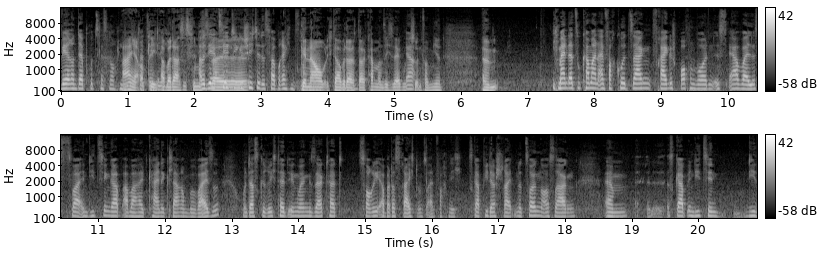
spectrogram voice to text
während der Prozess noch lief. ah ja, okay, aber das ist, finde Aber ich, sie erzählt weil- die Geschichte des Verbrechens. Genau, ich glaube, da, da kann man sich sehr gut Ja. zu informieren. Ähm, Ich meine, dazu kann man einfach kurz sagen, freigesprochen worden ist er, weil es zwar Indizien gab, aber halt keine klaren Beweise. Und das Gericht halt irgendwann gesagt hat, sorry, aber das reicht uns einfach nicht. Es gab widerstreitende Zeugenaussagen. Ähm, äh, es gab Indizien, die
